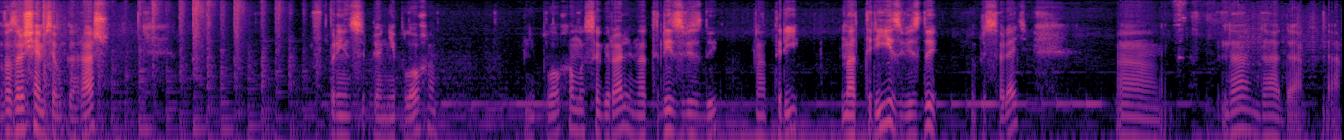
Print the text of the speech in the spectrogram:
Возвращаемся в гараж. В принципе, неплохо. Неплохо мы сыграли на три звезды. На три. На три звезды. Вы представляете? А, да, да, да, да.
